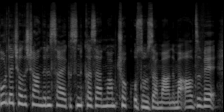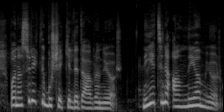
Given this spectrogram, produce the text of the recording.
Burada çalışanların saygısını kazanmam çok uzun zamanımı aldı ve bana sürekli bu şekilde davranıyor. Niyetini anlayamıyorum.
